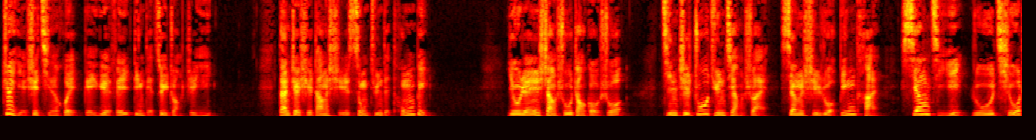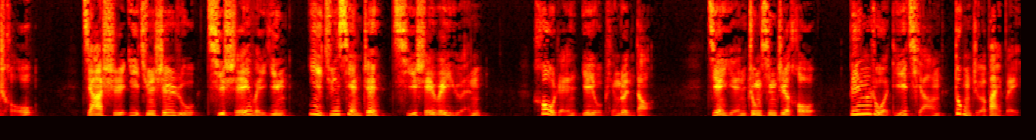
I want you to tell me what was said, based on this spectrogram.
这也是秦桧给岳飞定的罪状之一。但这是当时宋军的通病。有人上书赵构说：“今之诸军将帅相视若冰炭，相及如求仇。假使义军深入，其谁为应？义军陷阵，其谁为援？后人也有评论道：“建言中兴之后，兵弱敌强，动辄败北，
